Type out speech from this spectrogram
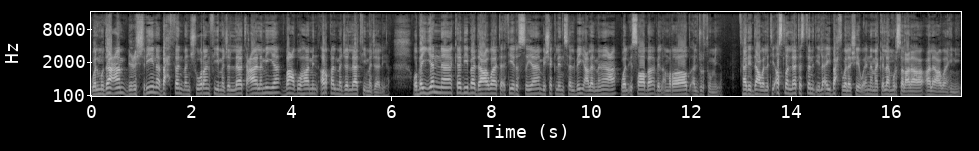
والمدعم بعشرين بحثا منشورا في مجلات عالمية بعضها من أرقى المجلات في مجالها. وبينا كذب دعوى تأثير الصيام بشكل سلبي على المناعة والإصابة بالأمراض الجرثومية. هذه الدعوة التي أصلا لا تستند إلى أي بحث ولا شيء وإنما كلام مرسل على على عواهنه.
